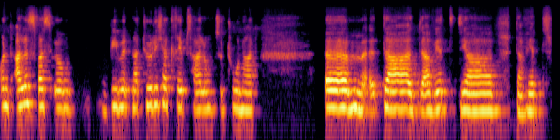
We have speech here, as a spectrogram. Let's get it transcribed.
und alles, was irgendwie mit natürlicher Krebsheilung zu tun hat, ähm, da, da wird ja, da wird,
